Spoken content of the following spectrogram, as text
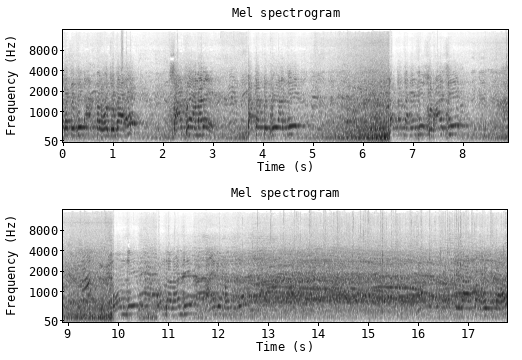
मुख्य अतिथि पर हो चुका है। साथ में हमारे डॉक्टर पृथ्वीराज जी, डॉक्टर महेंद्र जी, सुभाष जी ओम जी ओम जालान जी आएँगे मंच पर हो चुका है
